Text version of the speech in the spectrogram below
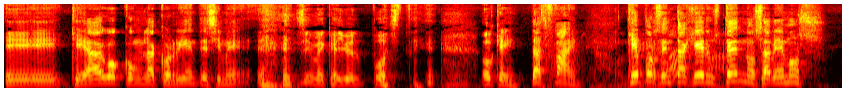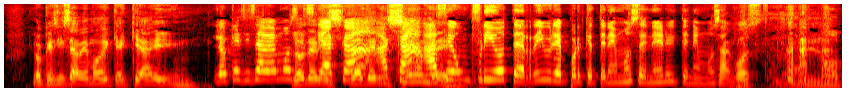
eh, ¿qué hago con la corriente si me, si me cayó el poste? ok, that's fine. ¿Qué porcentaje era usted? No sabemos. Lo que sí sabemos es que aquí hay... Lo que sí sabemos Los es de que acá, acá diciembre. hace un frío terrible porque tenemos enero y tenemos agosto. Ah, no,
